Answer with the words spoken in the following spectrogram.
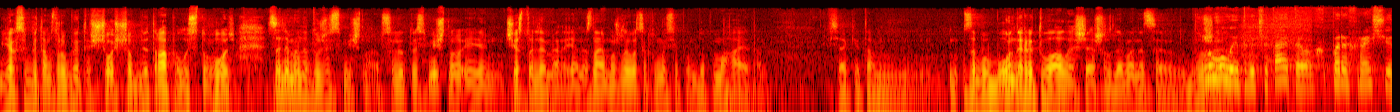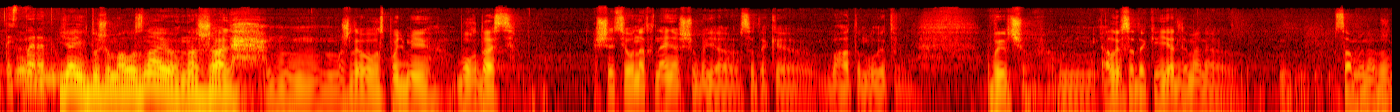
як собі там зробити щось, щоб не трапилось того. Це для мене дуже смішно, абсолютно смішно і чисто для мене. Я не знаю, можливо, це комусь допомагає там. Всякі там забобони, ритуали, ще щось для мене це дуже. Ну, молитви читаєте, перехрещуєтесь перед. Я їх дуже мало знаю. На жаль, можливо, Господь мій Бог дасть ще цього натхнення, щоб я все-таки багато молитв вивчив. Але все-таки є для мене м, самою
